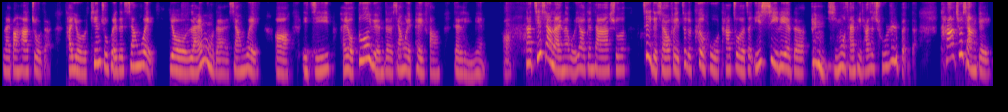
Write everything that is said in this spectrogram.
来帮他做的？它有天竺葵的香味。有莱姆的香味啊，以及还有多元的香味配方在里面啊。那接下来呢，我要跟大家说，这个消费这个客户他做的这一系列的 洗沐产品，他是出日本的，他就想给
